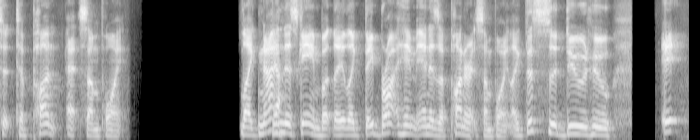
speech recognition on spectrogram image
to, to punt at some point. Like not in this game, but they like they brought him in as a punter at some point. Like this is a dude who it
